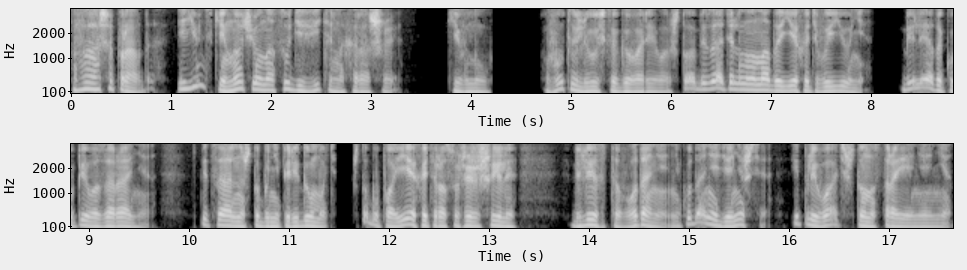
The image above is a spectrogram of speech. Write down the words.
«Ваша правда. Июньские ночи у нас удивительно хороши», — кивнул. Вот и Люська говорила, что обязательно надо ехать в июне. Билеты купила заранее, специально, чтобы не передумать, чтобы поехать, раз уж решили. Билеты-то вот они, никуда не денешься, и плевать, что настроения нет.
